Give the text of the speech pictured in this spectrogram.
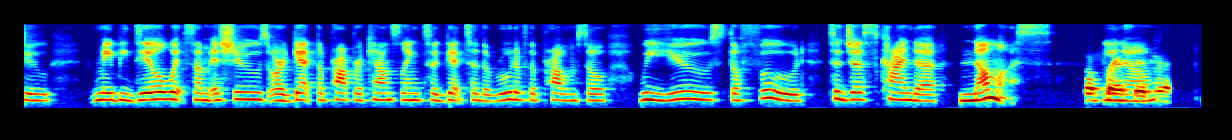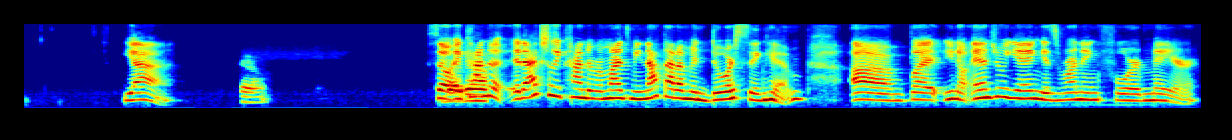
to maybe deal with some issues or get the proper counseling to get to the root of the problem. So we use the food to just kind of numb us you know? yeah. Yeah so but, it kind of it actually kind of reminds me not that i'm endorsing him um but you know andrew yang is running for mayor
